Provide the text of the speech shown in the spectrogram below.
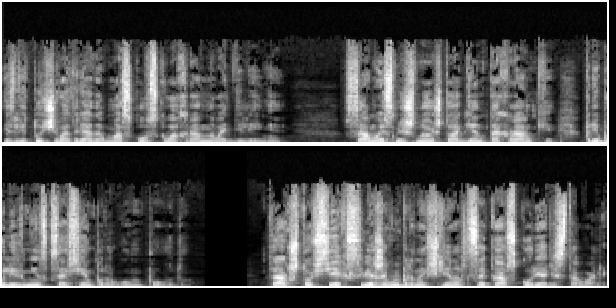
из летучего отряда Московского охранного отделения. Самое смешное, что агенты охранки прибыли в Минск совсем по другому поводу. Так что всех свежевыбранных членов ЦК вскоре арестовали.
